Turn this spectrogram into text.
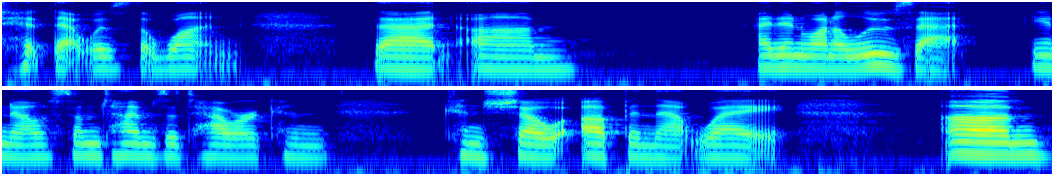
shit, that was the one that um, I didn't want to lose that you know sometimes a tower can can show up in that way. Um,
